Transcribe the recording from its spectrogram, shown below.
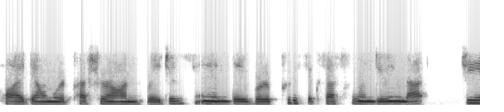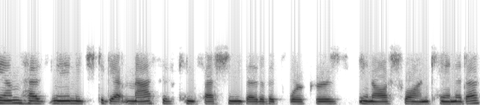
apply downward pressure on wages. And they were pretty successful in doing that. GM has managed to get massive concessions out of its workers in Oshawa and Canada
